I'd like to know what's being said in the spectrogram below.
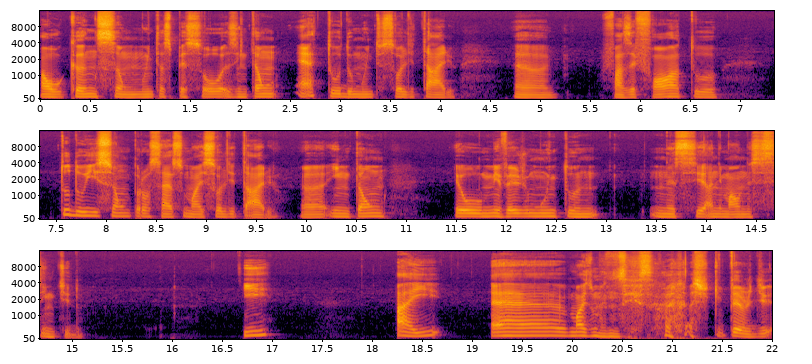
alcançam muitas pessoas, então é tudo muito solitário. Uh, fazer foto, tudo isso é um processo mais solitário. Uh, então eu me vejo muito nesse animal nesse sentido. E aí é mais ou menos isso. Acho que perdi,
